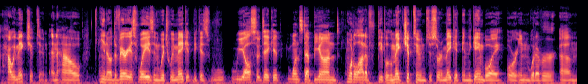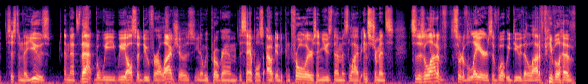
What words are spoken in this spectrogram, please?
how we make chiptune and how you know the various ways in which we make it because we also take it one step beyond what a lot of people who make chiptune just sort of make it in the Game Boy or in whatever um, system they use and that's that. But we we also do for our live shows. You know, we program the samples out into controllers and use them as live instruments. So there's a lot of sort of layers of what we do that a lot of people have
